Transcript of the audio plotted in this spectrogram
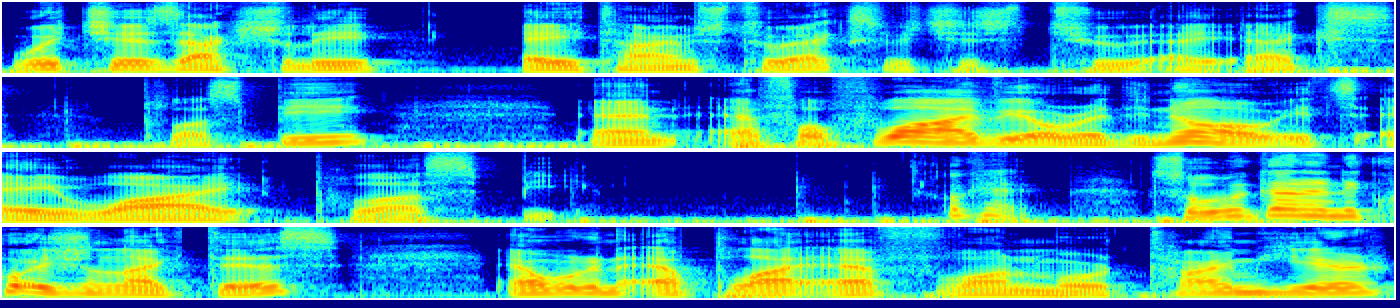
which is actually a times 2x, which is 2ax plus b. And f of y, we already know it's ay plus b. Okay, so we got an equation like this, and we're going to apply f one more time here.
